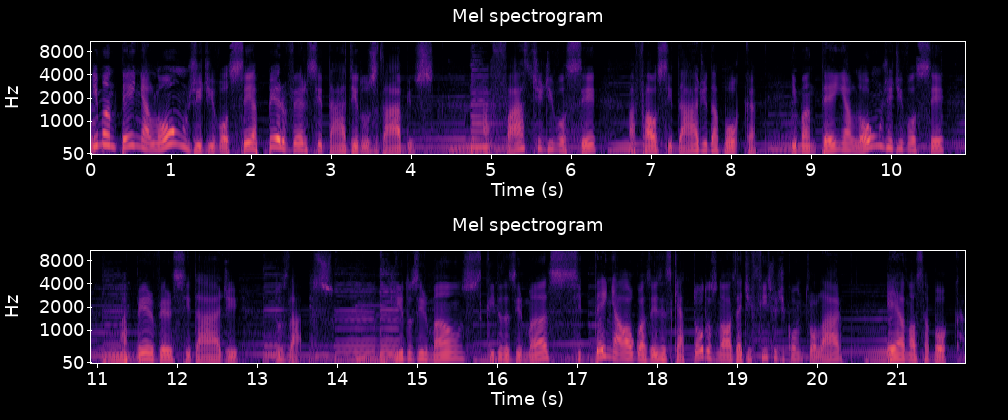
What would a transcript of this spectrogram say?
e mantenha longe de você a perversidade dos lábios. Afaste de você a falsidade da boca e mantenha longe de você a perversidade dos lábios. Queridos irmãos, queridas irmãs, se tem algo às vezes que a todos nós é difícil de controlar, é a nossa boca,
